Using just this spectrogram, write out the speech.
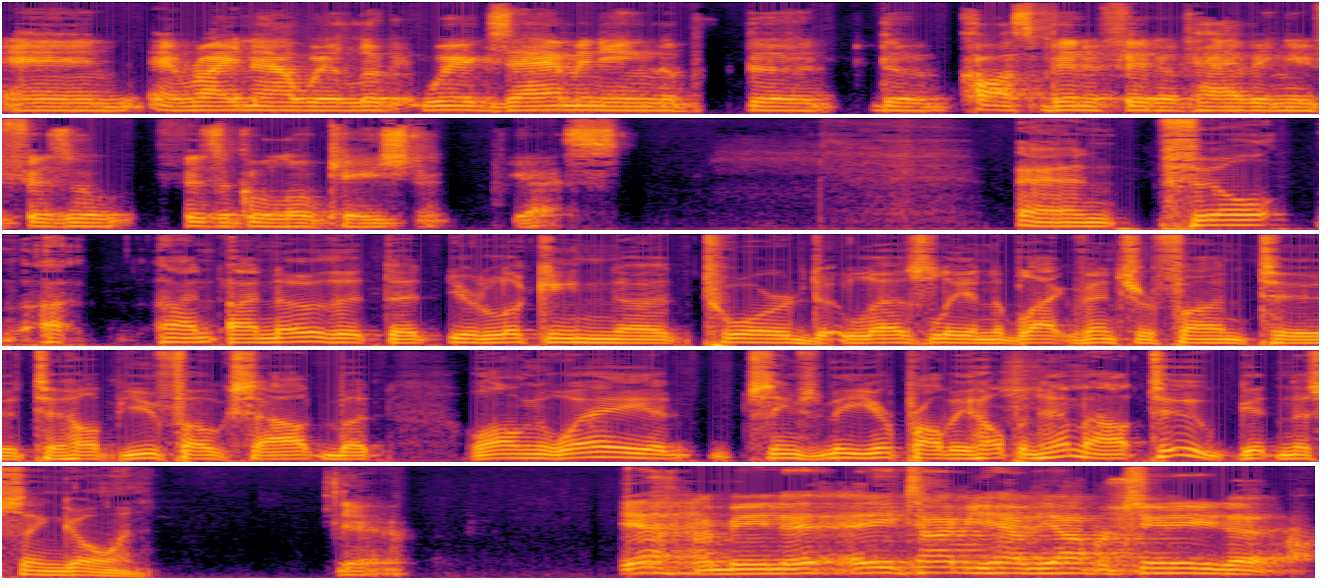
and and right now we're looking we're examining the the, the cost benefit of having a physical physical location. Yes. And Phil, I, I, know that, that you're looking uh, toward Leslie and the Black Venture Fund to to help you folks out, but along the way, it seems to me you're probably helping him out too, getting this thing going. Yeah. Yeah. I mean, anytime you have the opportunity to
